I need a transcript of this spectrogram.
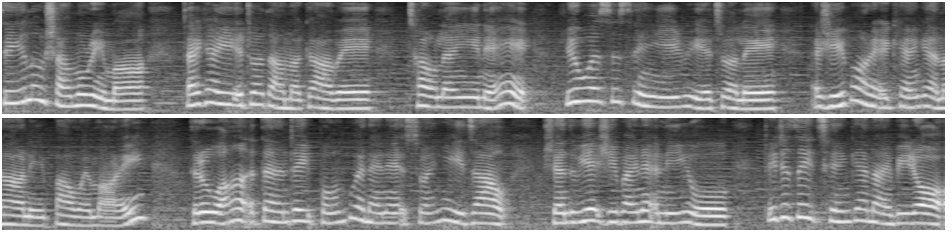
စီးလှုပ်ရှားမှုတွေမှာတိုက်ခိုက်ရေးအတွက်သာမကပဲထောက်လန်းရေးနဲ့လျှို့ဝှက်စစ်စင်ရေးတွေအတွက်လည်းအရေးပါတဲ့အခန်းကဏ္ဍအနေပါဝင်ပါတယ်။ သူတို့ကအတန်တိတ်ဘုံကွယ်နိုင်တဲ့စွမ်းရည်ကြောင့်ရန်သူရဲ့ရေပိုင်းတဲ့အနည်းကိုတိတ်တဆိတ်ချင်းကပ်နိုင်ပြီးတော့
